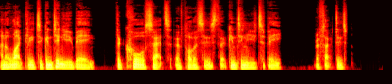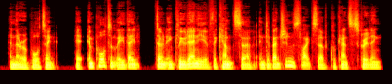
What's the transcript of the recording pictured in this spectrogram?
and are likely to continue being the core set of policies that continue to be reflected in their reporting. Importantly, they don't include any of the cancer interventions like cervical cancer screening.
